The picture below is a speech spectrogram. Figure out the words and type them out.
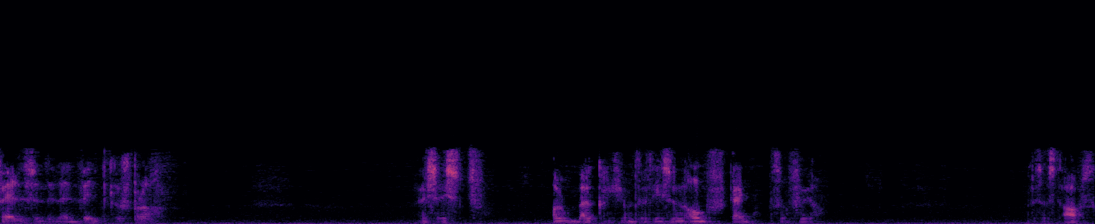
Sind in den Wind gesprochen. Es ist unmöglich, unter diesen Umständen zu führen. Es ist aus.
